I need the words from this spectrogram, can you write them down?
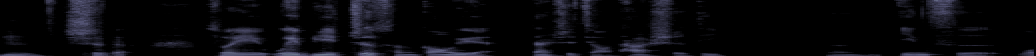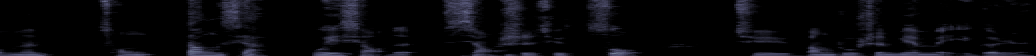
嗯，是的，所以未必志存高远，但是脚踏实地。嗯，因此我们从当下微小的小事去做，去帮助身边每一个人，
